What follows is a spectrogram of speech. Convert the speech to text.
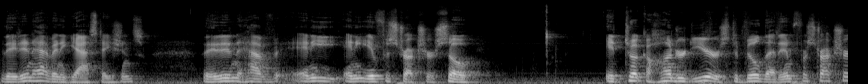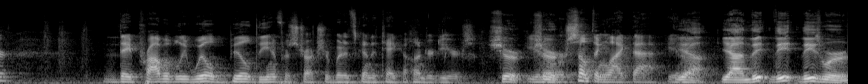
they didn't have any gas stations. They didn't have any any infrastructure. So it took 100 years to build that infrastructure. They probably will build the infrastructure, but it's going to take 100 years sure, you sure. know, or something like that. you know. Yeah, yeah. And the, the, these were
